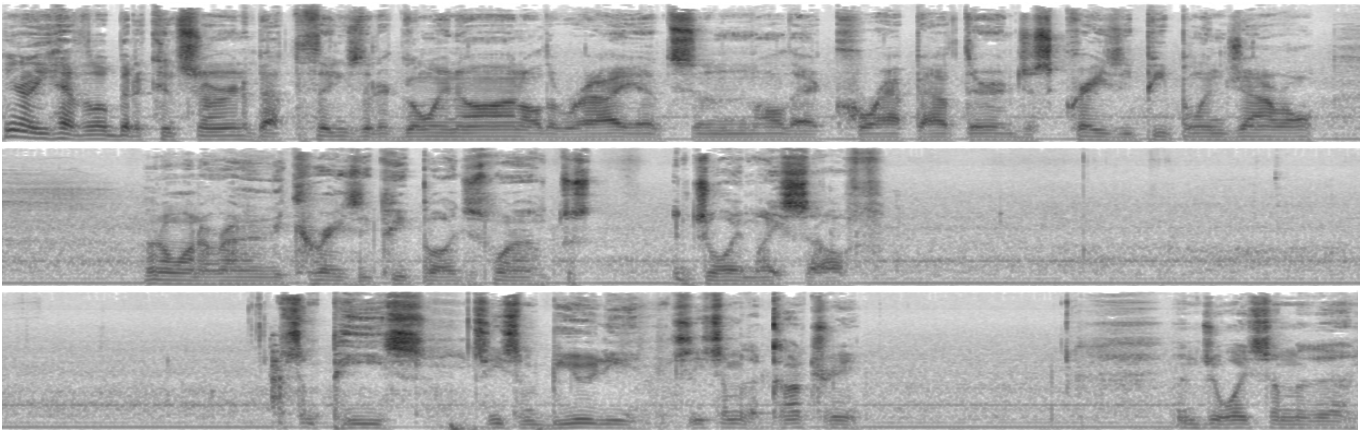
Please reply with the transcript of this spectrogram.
you know, you have a little bit of concern about the things that are going on, all the riots and all that crap out there, and just crazy people in general. I don't want to run into crazy people. I just want to just enjoy myself. Have some peace, see some beauty, see some of the country, enjoy some of the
